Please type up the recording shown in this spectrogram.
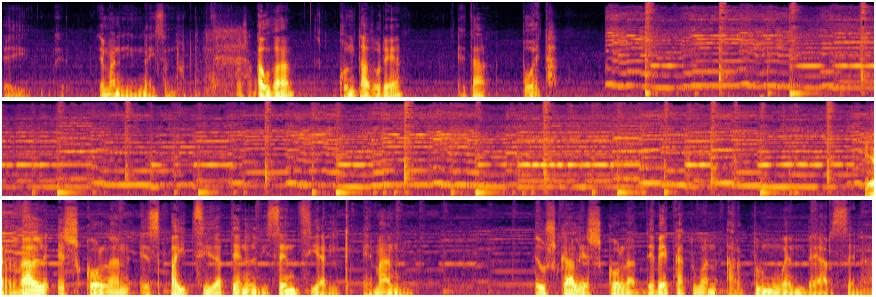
e, eman nahi izan dut. Hau da, kontadore eta poeta. Erdal eskolan espaitzidaten lizentziarik eman. Euskal eskola debekatuan hartu nuen behar zena.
